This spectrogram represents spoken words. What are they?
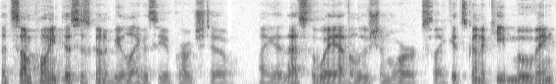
At some point, this is going to be a legacy approach too. Like that's the way evolution works. Like it's going to keep moving,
